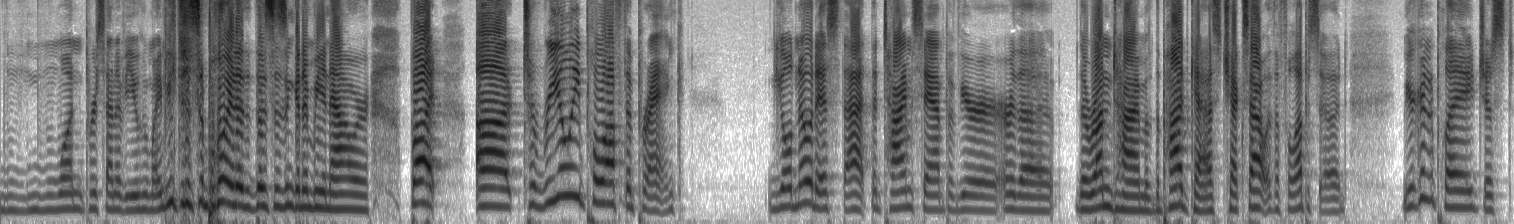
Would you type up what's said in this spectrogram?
1% of you who might be disappointed that this isn't going to be an hour. But uh, to really pull off the prank, you'll notice that the timestamp of your, or the, the runtime of the podcast checks out with a full episode. We're to play just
